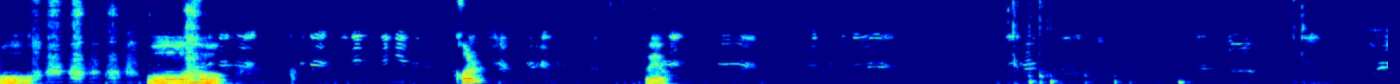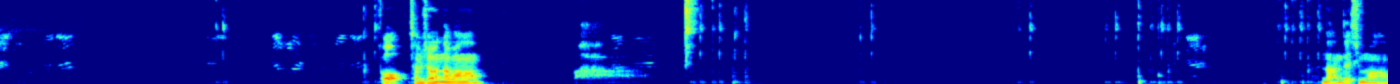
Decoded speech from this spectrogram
오. 오. 콜? 왜요? 어, 잠시만, 나 망함. 나안 돼, 지금 망함.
